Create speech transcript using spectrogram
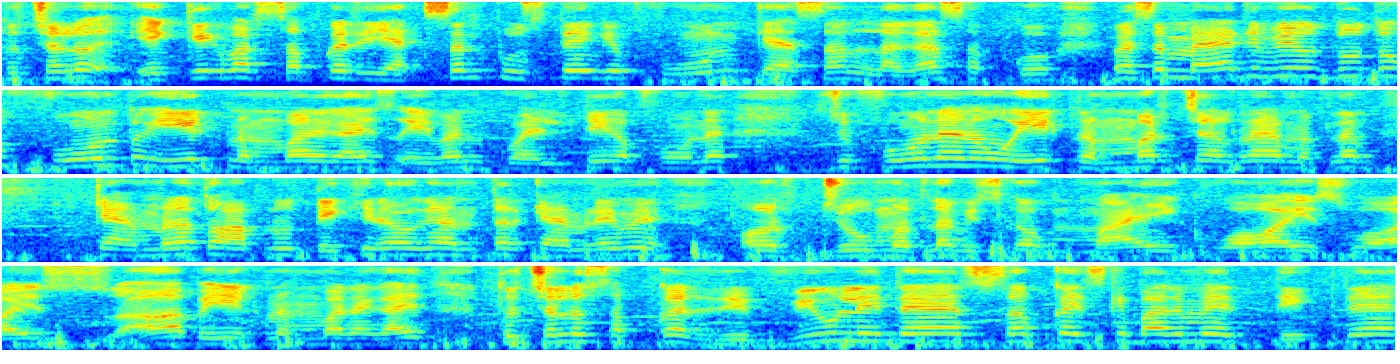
तो चलो एक एक बार सबका रिएक्शन पूछते हैं कि फ़ोन कैसा लगा सबको। वैसे मैं रिव्यू दूँ तो फ़ोन तो एक number guys A one quality का फ़ोन है। जो फ़ोन है ना, वो एक नंबर चल रहा है मतलब कैमरा तो आप लोग देख ही रहोगे अंतर कैमरे में, और जो मतलब इसका माइक वॉइस वॉइस सब एक नंबर है गाइस तो चलो सबका रिव्यू लेते हैं, सबका इसके बारे में देखते हैं।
